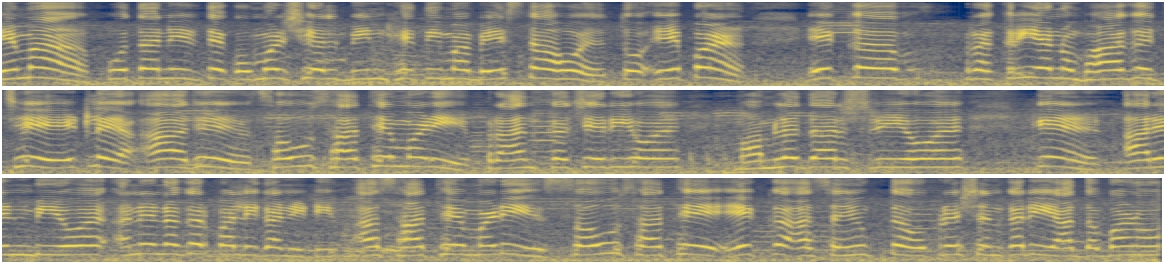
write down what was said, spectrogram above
એમાં પોતાની રીતે કોમર્શિયલ બિન ખેતીમાં બેસતા હોય તો એ પણ એક પ્રક્રિયાનો ભાગ જ છે એટલે આ જે સૌ સાથે મળી પ્રાંત કચેરી હોય મામલતદારશ્રી હોય કે આરએનબી હોય અને નગરપાલિકાની ટીમ આ સાથે મળી સૌ સાથે એક આ સંયુક્ત ઓપરેશન કરી આ દબાણો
